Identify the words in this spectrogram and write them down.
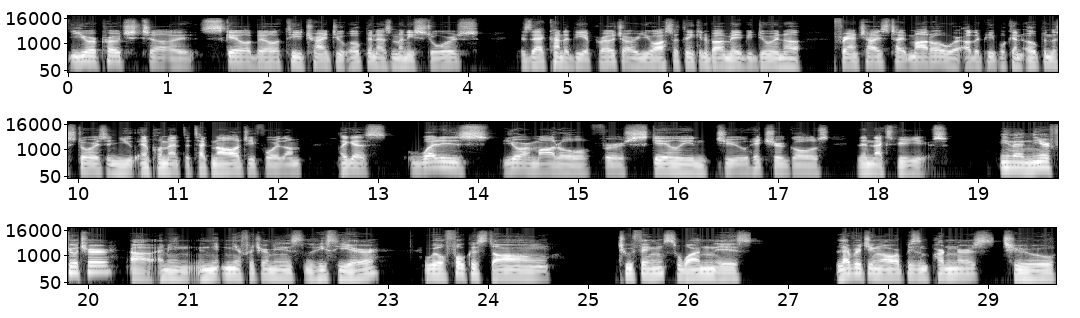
your approach to uh, scalability trying to open as many stores? Is that kind of the approach? Or are you also thinking about maybe doing a franchise type model where other people can open the stores and you implement the technology for them? I guess what is your model for scaling to hit your goals in the next few years? In the near future, uh, I mean, near future means this year, we'll focus on two things. One is leveraging our business partners to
